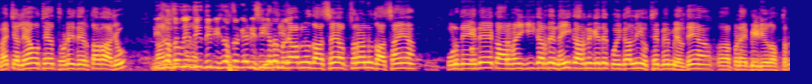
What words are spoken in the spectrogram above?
ਮੈਂ ਚੱਲਿਆ ਉੱਥੇ ਥੋੜੀ ਦੇਰ ਤੱਕ ਆ ਜਾਓ। ਡੀਸੀ ਦਫ਼ਤਰ ਤੁਸੀਂ ਡੀਸੀ ਦਫ਼ਤਰ ਗਏ ਡੀਸੀ ਕਹਿੰਦਾ ਡੀਸੀ ਸਾਹਿਬ ਨੂੰ ਦੱਸ ਆਏ ਅਫਸਰਾਂ ਨੂੰ ਦੱਸ ਆਏ ਆ। ਹੁਣ ਦੇਖਦੇ ਆ ਕਾਰਵਾਈ ਕੀ ਕਰਦੇ ਨਹੀਂ ਕਰਨਗੇ ਤੇ ਕੋਈ ਗੱਲ ਨਹੀਂ ਉੱਥੇ ਫਿਰ ਮਿਲਦੇ ਆ ਆਪਣੇ ਵੀਡੀਓ ਦਫ਼ਤਰ।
